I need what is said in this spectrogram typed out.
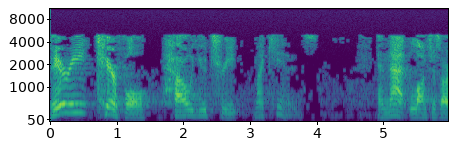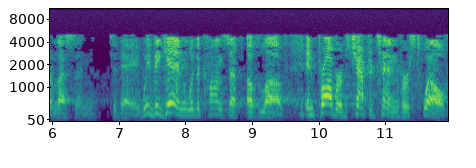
very careful how you treat my kids. And that launches our lesson today. We begin with the concept of love. In Proverbs chapter 10 verse 12.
